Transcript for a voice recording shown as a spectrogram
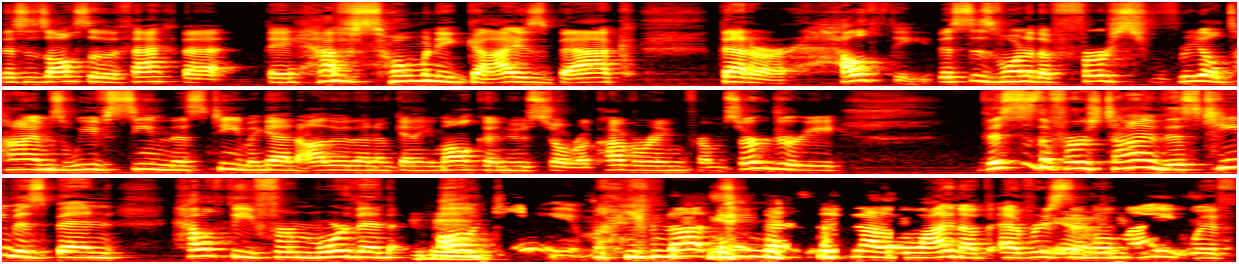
this is also the fact that they have so many guys back that are healthy. This is one of the first real times we've seen this team again, other than of Evgeny Malkin, who's still recovering from surgery this is the first time this team has been healthy for more than Mhm. a game. You're not seeing that taken out of the lineup every Yeah. single night with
